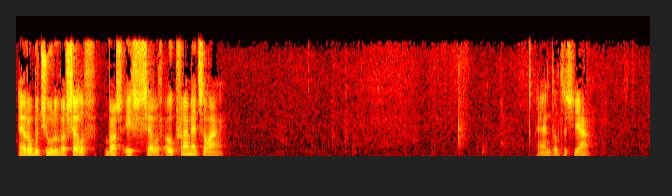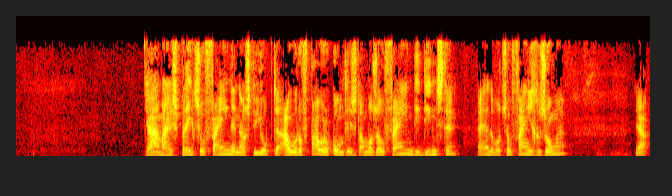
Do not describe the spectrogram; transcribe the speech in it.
En Robert Schuller was zelf, was, is zelf ook vrijmetselaar. Dat is ja. Ja, maar hij spreekt zo fijn en als die op de Hour of Power komt is het allemaal zo fijn, die diensten. Hè, er wordt zo fijn gezongen. Ja.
